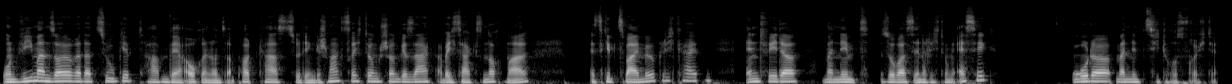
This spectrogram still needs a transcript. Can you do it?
Und wie man Säure dazu gibt, haben wir auch in unserem Podcast zu den Geschmacksrichtungen schon gesagt, aber ich sage es nochmal. Es gibt zwei Möglichkeiten. Entweder man nimmt sowas in Richtung Essig oder man nimmt Zitrusfrüchte.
